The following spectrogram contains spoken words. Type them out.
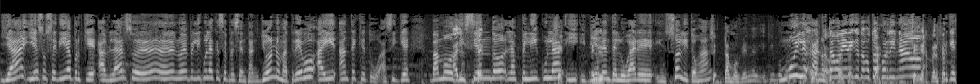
Ya, y eso sería porque hablar sobre nueve películas que se presentan. Yo no me atrevo a ir antes que tú, así que vamos Ah, diciendo las películas Sí. y, y vienen El- de lugares insólitos, ¿ah? Sí, ¿Estamos bien el equipo? Muy Ya, ya lejano, estamos bien que estamos todos Ya. coordinados. Sí, ya, porque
